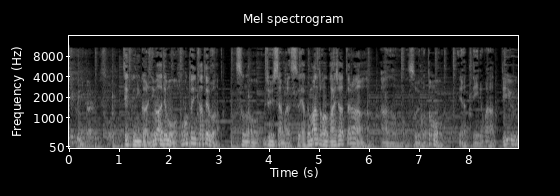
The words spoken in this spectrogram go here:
テクニカルにそういう。テクニカルに。まあでも、本当に例えば、その、純資産が数百万とかの会社だったら、あの、そういうこともやっていいのかなっていう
